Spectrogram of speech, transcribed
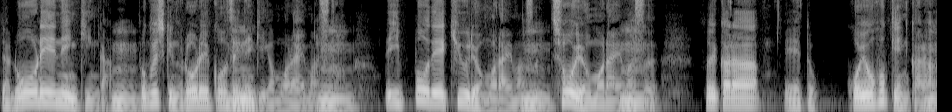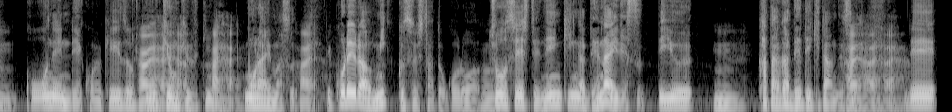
じゃあ老齢年金が、うん。特殊支給の老齢厚生年金がもらえますと、うん。で一方で給料もらえます、うん。賞与もらえます、うん。それから、えー、と雇用保険からうん。高年齢雇用継続基本給付金もらえます、はい。でこれらをミックスしたところ、うん。調整して年金が出ないですっていううん。方が出てきたんですよ。で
